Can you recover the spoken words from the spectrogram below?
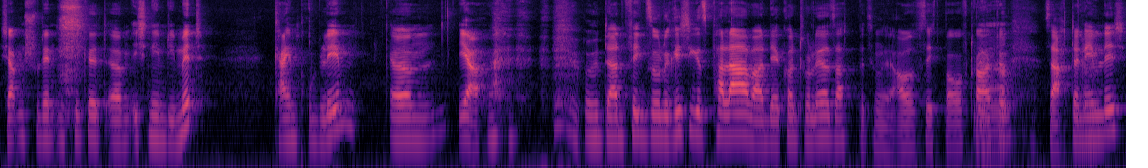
ich habe ein Studententicket, ähm, ich nehme die mit. Kein Problem. Ähm, ja. Und dann fing so ein richtiges Palaver an. Der Kontrolleur sagt, beziehungsweise der Aufsichtsbeauftragte, Ja. sagte nämlich,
